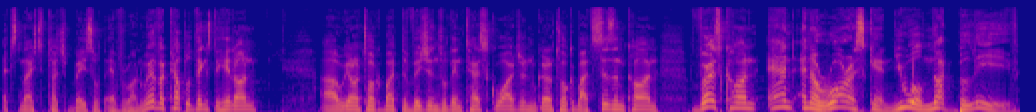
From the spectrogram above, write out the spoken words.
It's nice to touch base with everyone. We have a couple of things to hit on. Uh, we're going to talk about divisions within Test Squadron. We're going to talk about CitizenCon, VerseCon, and an Aurora skin. You will not believe.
